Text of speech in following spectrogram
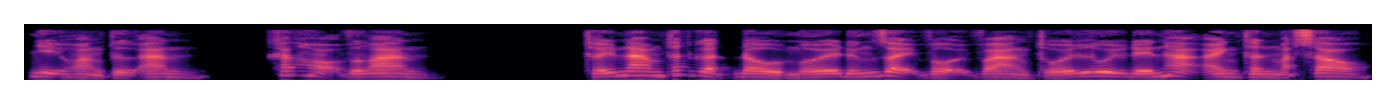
nhị hoàng tử an, khác họ vương an. Thấy nam thất gật đầu mới đứng dậy vội vàng thối lui đến hạ anh thân mặt sau.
